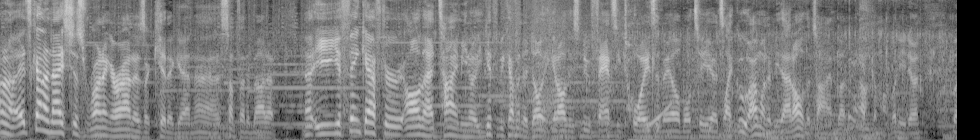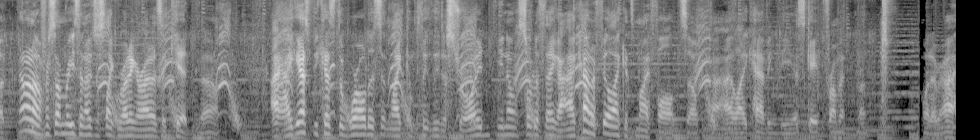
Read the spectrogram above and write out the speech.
I don't know. It's kind of nice just running around as a kid again. Uh, something about it. Uh, you, you, think after all that time, you know, you get to become an adult, you get all these new fancy toys available to you. It's like, ooh, I want to be that all the time. But oh, come on, what are you doing? But I don't know. For some reason, I just like running around as a kid. I, I, guess because the world isn't like completely destroyed, you know, sort of thing. I, I kind of feel like it's my fault, so I, I like having the escape from it. But whatever. I,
